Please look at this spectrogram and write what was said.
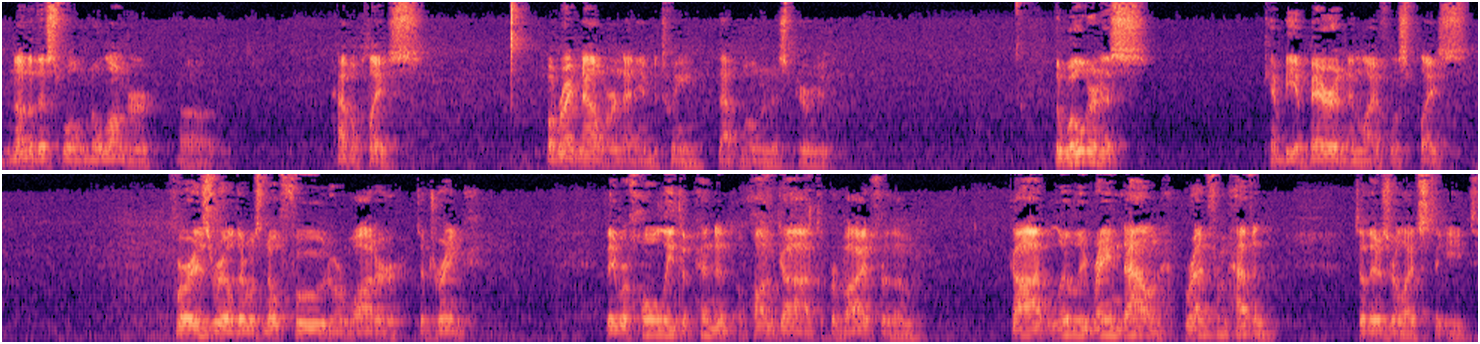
none of this will no longer uh, have a place. But right now we're in that in between, that wilderness period. The wilderness can be a barren and lifeless place. For Israel, there was no food or water to drink. They were wholly dependent upon God to provide for them. God literally rained down bread from heaven to the Israelites to eat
